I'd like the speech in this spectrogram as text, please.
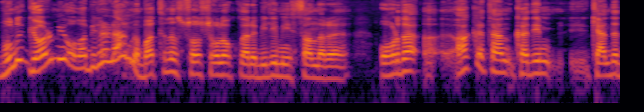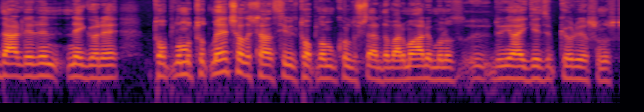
bunu görmüyor olabilirler mi? Batı'nın sosyologları, bilim insanları orada ha- hakikaten kadim kendi değerlerine göre toplumu tutmaya çalışan sivil toplum kuruluşları da var. Malumunuz e, dünyayı gezip görüyorsunuz.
